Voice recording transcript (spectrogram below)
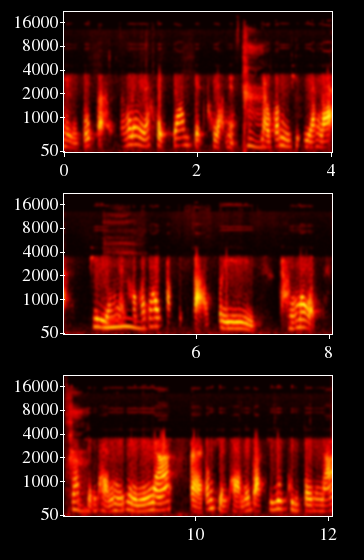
หนึ่งปุ๊บอะก็เลยนะหกย่างเจ็ดขวบเนี่ยค่ะเราก็มีพี่เลี้ยงและพี่เลี้ยงเนี่ยอืมเขาก็ได้คำปรึกษาฟรีทั้งหมดค่ะว่าเขียนแผนอย่างนี้อย่างนี้นะ แต่ต้องเขียนแผนในแบบที่ลูกคุณเป็นนะ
